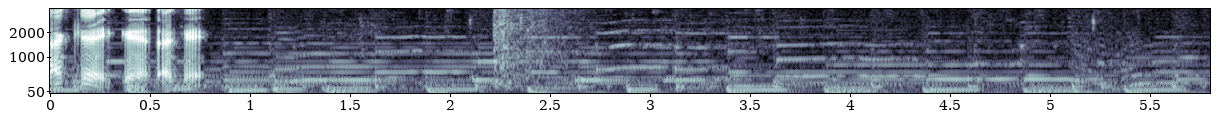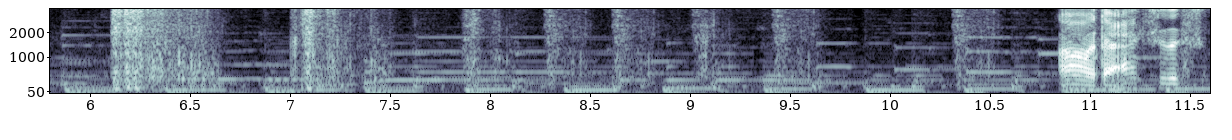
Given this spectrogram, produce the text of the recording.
Okay, good. Okay. Oh, that actually looks.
